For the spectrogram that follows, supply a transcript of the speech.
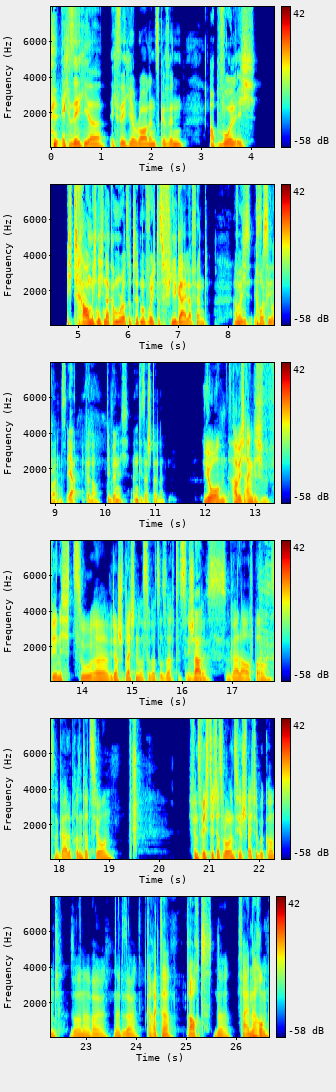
ich sehe hier, ich sehe hier Rollins gewinnen, obwohl ich, ich traue mich nicht Nakamura zu tippen, obwohl ich das viel geiler fände. Aber Du ich, ich Pussy. Rollins. Ja, genau, die bin ich an dieser Stelle. Jo, habe ich eigentlich wenig zu äh, widersprechen, was du gerade so sagtest. Irgendwie. Schade. Es ist ein geiler Aufbau, es ist eine geile Präsentation. Ich finde es wichtig, dass Rollins hier Schwäche bekommt, so, ne, weil ne, dieser Charakter braucht eine Veränderung.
